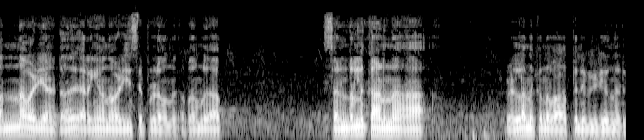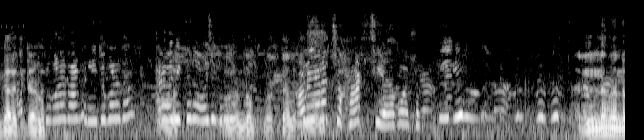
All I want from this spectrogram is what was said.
വന്ന വഴിയാണ് കേട്ടത് ഇറങ്ങി വന്ന വഴി സ്റ്റെപ്പിലൂടെ വന്ന്. അപ്പോൾ നമ്മൾ ആ സെൻട്രലിൽ കാണുന്ന ആ വെള്ളം നിൽക്കുന്ന ഭാഗത്തിന്റെ വീഡിയോ ഒന്ന് എടുക്കാൻ വെച്ചിട്ടാണ്. വീണ്ടും എല്ലാം നല്ല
